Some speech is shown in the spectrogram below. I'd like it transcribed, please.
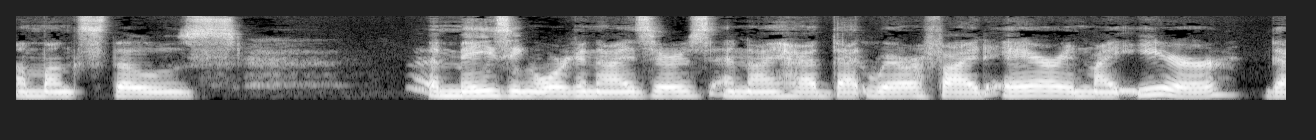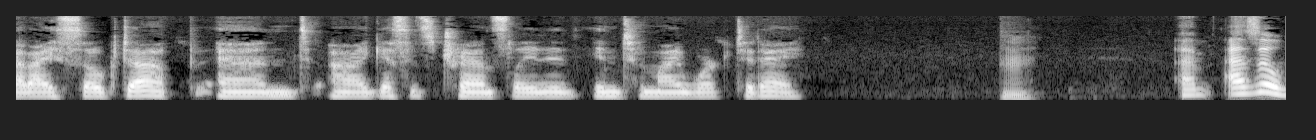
amongst those amazing organizers and i had that rarefied air in my ear that i soaked up and uh, i guess it's translated into my work today. Hmm. um, as a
